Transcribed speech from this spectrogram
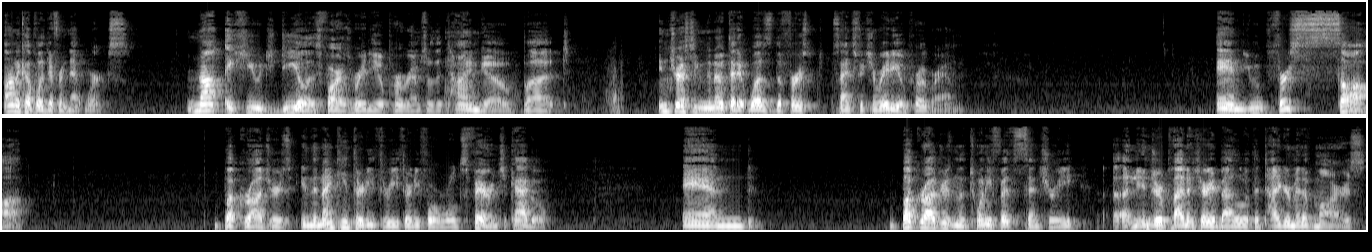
on a couple of different networks. Not a huge deal as far as radio programs of the time go, but interesting to note that it was the first science fiction radio program. And you first saw Buck Rogers in the 1933 34 World's Fair in Chicago. And Buck Rogers in the 25th century, an interplanetary battle with the Tigermen of Mars,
